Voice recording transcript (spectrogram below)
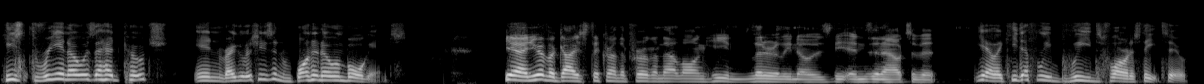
He's three and zero as a head coach in regular season, one and zero in bowl games. Yeah, and you have a guy stick around the program that long. He literally knows the ins and outs of it. Yeah, like he definitely bleeds Florida State too,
